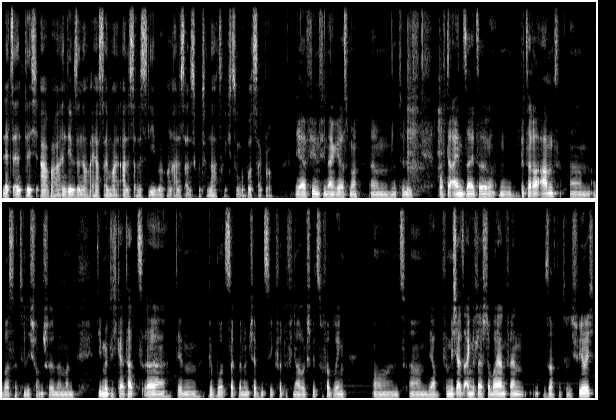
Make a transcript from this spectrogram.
letztendlich. Aber in dem Sinne auch erst einmal alles, alles Liebe und alles, alles Gute nachträglich zum Geburtstag, Bro. Ja, vielen, vielen Dank erstmal. Ähm, natürlich auf der einen Seite ein bitterer Abend, ähm, aber es ist natürlich schon schön, wenn man die Möglichkeit hat, äh, den Geburtstag bei einem Champions League Viertelfinalrückspiel zu verbringen. Und ähm, ja, für mich als eingefleischter Bayern-Fan, wie gesagt, natürlich schwierig.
